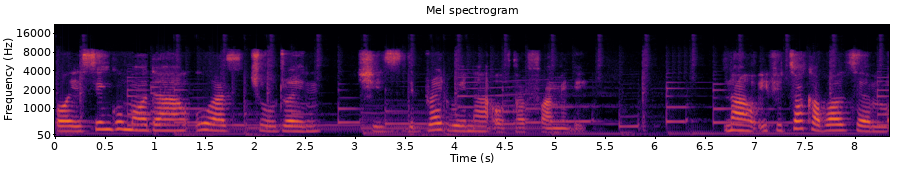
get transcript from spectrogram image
For a single mother who has children, she's the breadwinner of that family. Now, if you talk about um,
